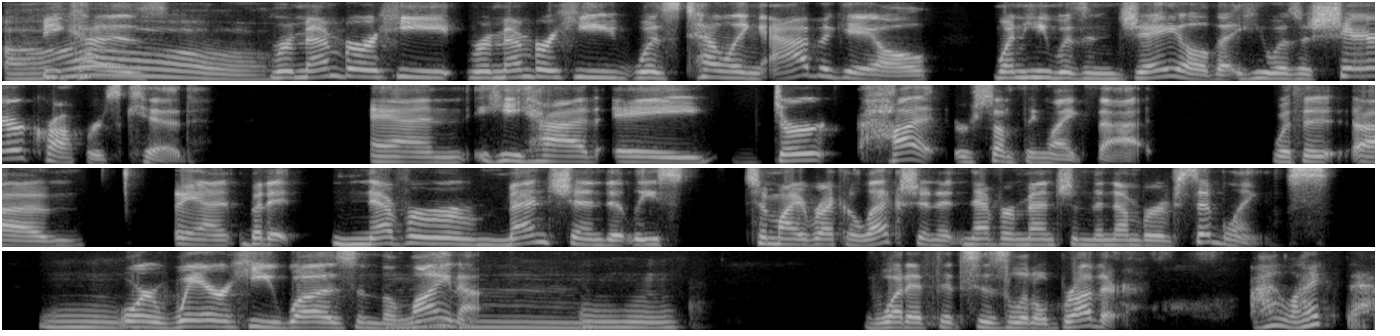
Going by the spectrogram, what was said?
Because Oh. Remember he remember he was telling Abigail when he was in jail that he was a sharecropper's kid. And he had a dirt hut or something like that with it um and but it never mentioned at least to my recollection it never mentioned the number of siblings Mm. or where he was in the lineup. Mm. Mhm. What if it's his little brother? I like that.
